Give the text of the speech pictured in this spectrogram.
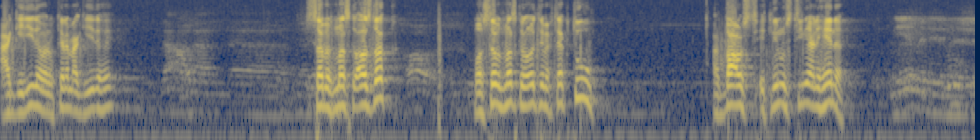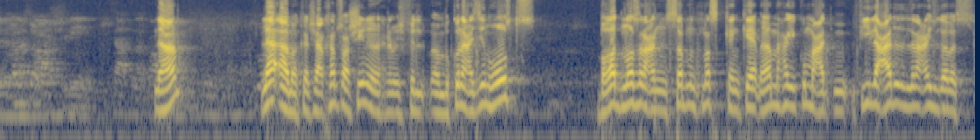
على الجديدة وأنا بتكلم على الجديدة أهي. ال subnet mask قصدك؟ ما هو ال subnet mask أنا قلت محتاج 2 64 62 يعني هنا. نعم. لأ ما كانش على 25 إحنا مش في ال- بنكون عايزين hosts بغض النظر عن ال subnet mask كان كام أهم حاجة يكون مع في العدد اللي أنا عايزه ده بس.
